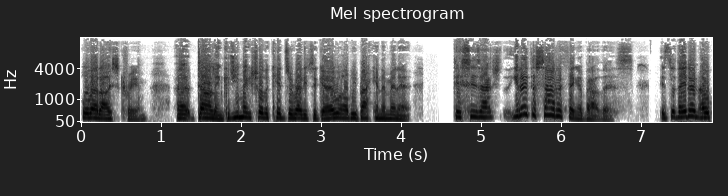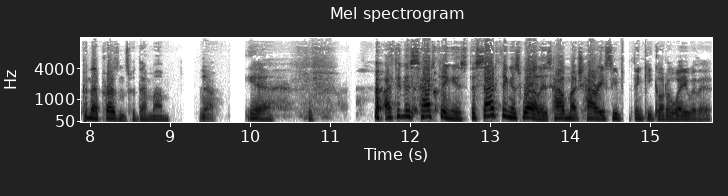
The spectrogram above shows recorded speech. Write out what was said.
All that ice cream, uh, darling. Could you make sure the kids are ready to go? I'll be back in a minute." This is actually, you know, the sadder thing about this is that they don't open their presents with their mum. No. Yeah. I think the sad thing is the sad thing as well is how much Harry seems to think he got away with it.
